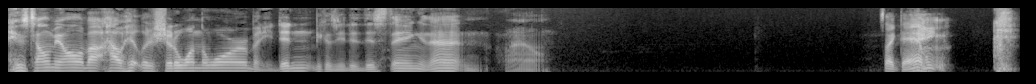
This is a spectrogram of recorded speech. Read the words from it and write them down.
He was telling me all about how Hitler should have won the war, but he didn't because he did this thing and that. And wow, It's like, damn. Dang.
